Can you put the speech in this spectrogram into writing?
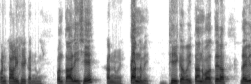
45691 45691 91 91 ਠੀਕ ਹੈ ਬਾਈ ਧੰਨਵਾਦ ਤੇਰਾ। ਲੈ ਵੀ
